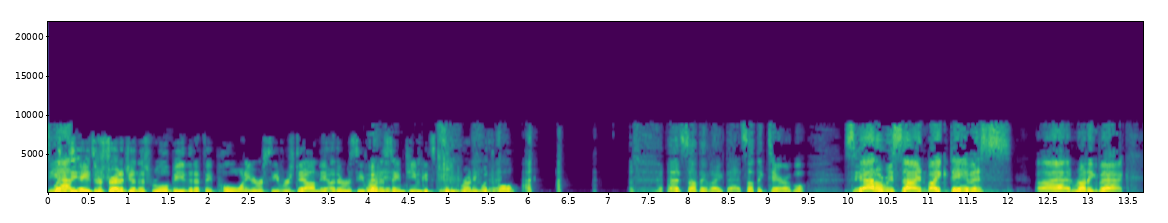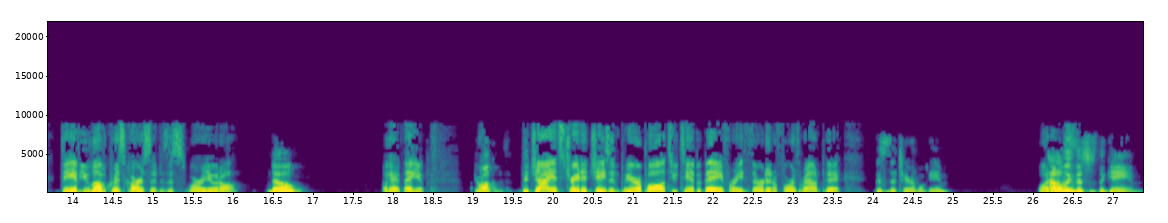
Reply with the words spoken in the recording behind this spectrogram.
Wouldn't Seattle, the Aizer strategy on this rule be that if they pull one of your receivers down, the other receiver on the same team gets to keep running with the ball? That's something like that. Something terrible. Seattle resigned Mike Davis uh, at running back. Dave, you love Chris Carson. Does this worry you at all? No. Okay, thank you. You're welcome. The Giants traded Jason Pierre-Paul to Tampa Bay for a third and a fourth round pick. This is a terrible game. What I don't think this is the game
